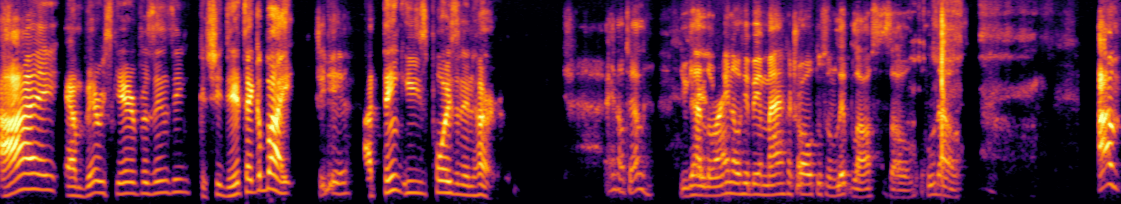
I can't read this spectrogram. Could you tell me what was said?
I am very scared for Zenzi because she did take a bite. She did. I think he's poisoning her. Ain't no telling. You got Lorraine over here being mind controlled through some lip gloss, so who knows? I'm,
